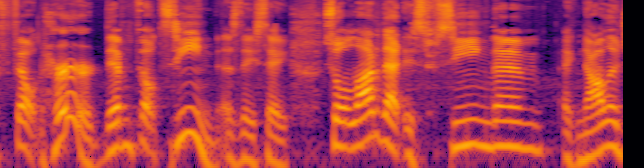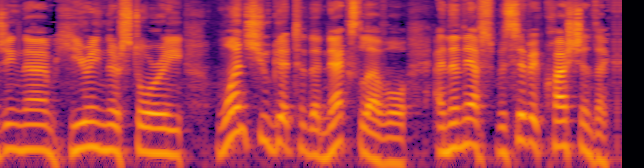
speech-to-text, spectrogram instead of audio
felt heard, they haven't felt seen, as they say. So a lot of that is seeing them, acknowledging them, hearing their story. Once you get to the next level, and then they have specific questions like,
